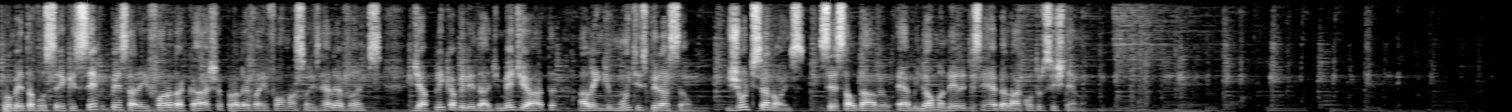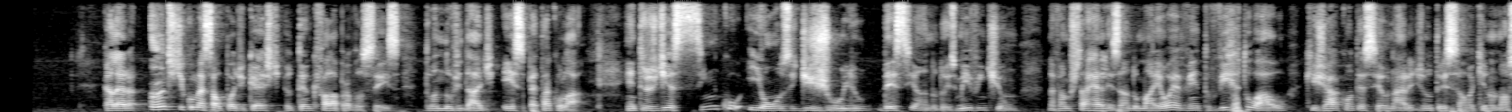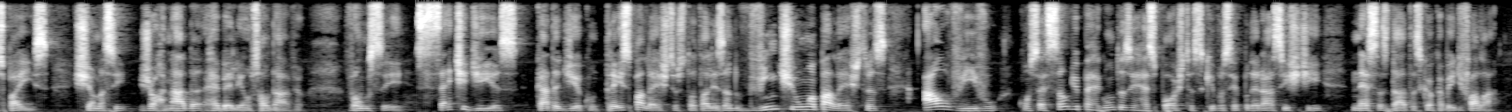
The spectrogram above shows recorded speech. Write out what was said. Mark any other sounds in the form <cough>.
Prometo a você que sempre pensarei fora da caixa para levar informações relevantes, de aplicabilidade imediata, além de muita inspiração. Junte-se a nós. Ser saudável é a melhor maneira de se rebelar contra o sistema. Galera, antes de começar o podcast, eu tenho que falar para vocês de uma novidade espetacular. Entre os dias 5 e 11 de julho desse ano, 2021, nós vamos estar realizando o maior evento virtual que já aconteceu na área de nutrição aqui no nosso país. Chama-se Jornada Rebelião Saudável. Vão ser sete dias, cada dia com três palestras, totalizando 21 palestras ao vivo, com sessão de perguntas e respostas que você poderá assistir nessas datas que eu acabei de falar.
